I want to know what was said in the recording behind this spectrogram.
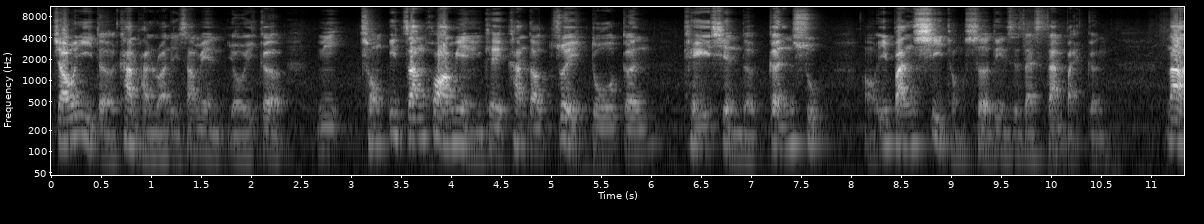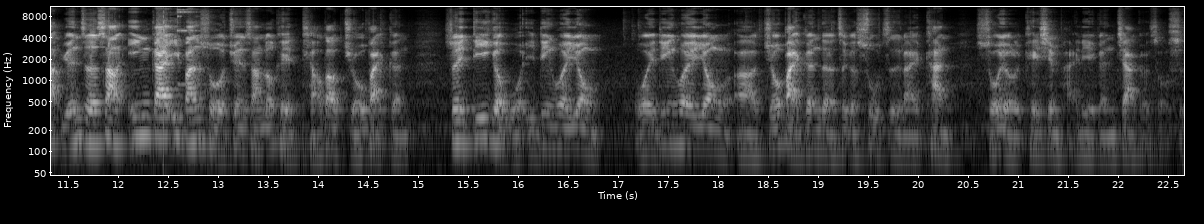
交易的看盘软体上面有一个，你从一张画面你可以看到最多根 K 线的根数哦，一般系统设定是在三百根，那原则上应该一般所有券商都可以调到九百根，所以第一个我一定会用，我一定会用呃九百根的这个数字来看所有的 K 线排列跟价格走势，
